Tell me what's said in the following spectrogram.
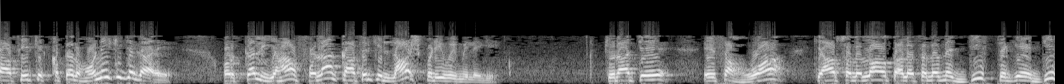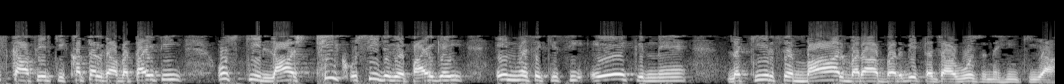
کافر کے قتل ہونے کی جگہ ہے۔ اور کل یہاں فلاں کافر کی لاش پڑی ہوئی ملے گی۔ چنانچہ ایسا ہوا کہ آپ صلی اللہ تعالی وسلم نے جس جگہ جس کافر کی قتل کا بتائی تھی، اس کی لاش ٹھیک اسی جگہ پائی گئی۔ ان میں سے کسی ایک نے لکیر سے بال برابر بھی تجاوز نہیں کیا۔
